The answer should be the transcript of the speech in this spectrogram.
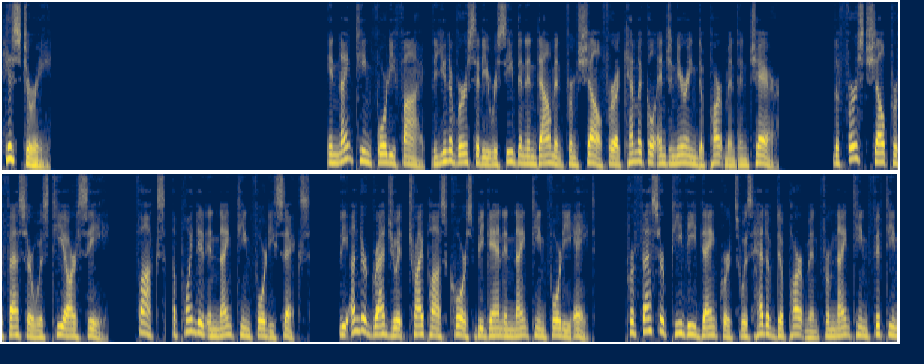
History In 1945, the university received an endowment from Shell for a chemical engineering department and chair. The first Shell professor was T.R.C. Fox, appointed in 1946. The undergraduate Tripos course began in 1948. Professor P. V. Danckwerts was head of department from 1959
